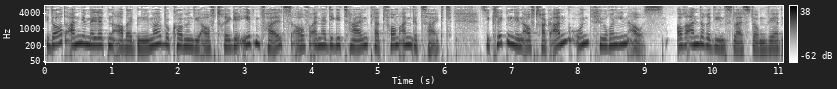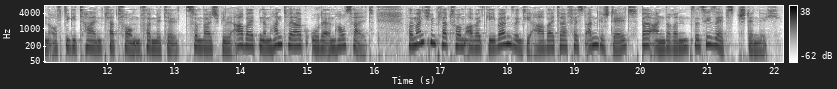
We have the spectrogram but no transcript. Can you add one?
Die dort angemeldeten Arbeitnehmer bekommen die Aufträge ebenfalls auf einer digitalen Plattform angezeigt. Sie klicken den Auftrag an und führen ihn aus. Auch andere Dienstleistungen werden auf digitalen Plattformen vermittelt, zum Beispiel Arbeiten im Handwerk oder im Haushalt. Bei manchen Plattformarbeitgebern sind die Arbeiter fest angestellt, bei anderen sind sie selbstständig.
